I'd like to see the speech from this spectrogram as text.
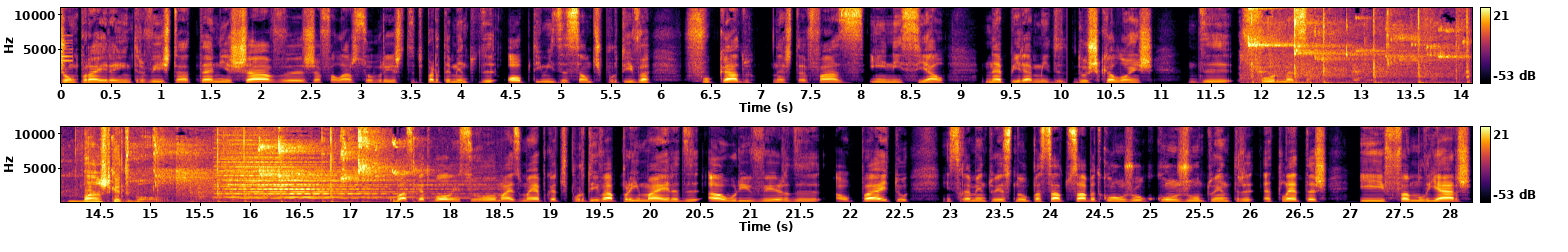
João Pereira em entrevista a Tânia Chaves a falar sobre este departamento de optimização desportiva focado nesta fase inicial na pirâmide dos escalões de formação. Basquetebol. O basquetebol encerrou mais uma época desportiva, a primeira de Auriverde ao peito. Encerramento esse no passado sábado com um jogo conjunto entre atletas e familiares.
